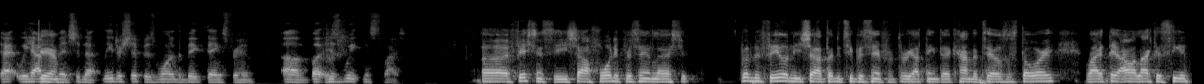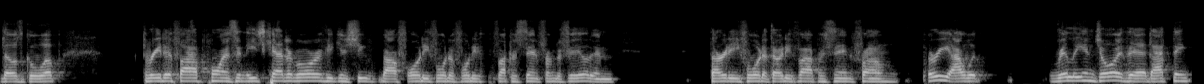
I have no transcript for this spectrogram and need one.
That we have Yeah. to mention that leadership is one of the big things for him. Um, but his weakness, Tobias. Uh, efficiency. He shot 40% last year from the field and he shot 32% from three. I think that kind of tells the story right there. I would like to see those go up three to five points in each category. If he can shoot about 44 to 45% from the field and 34 to 35% from three, I would really enjoy that. I think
